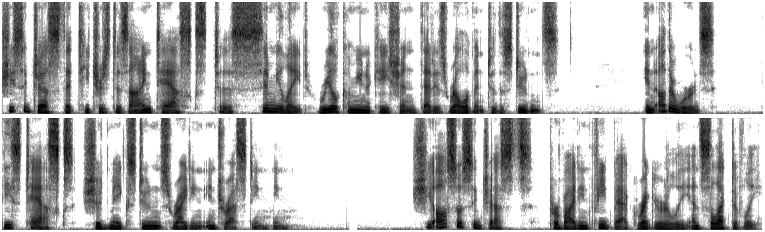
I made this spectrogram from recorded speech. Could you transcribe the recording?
She suggests that teachers design tasks to simulate real communication that is relevant to the students. In other words, these tasks should make students' writing interesting. She also suggests providing feedback regularly and selectively.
